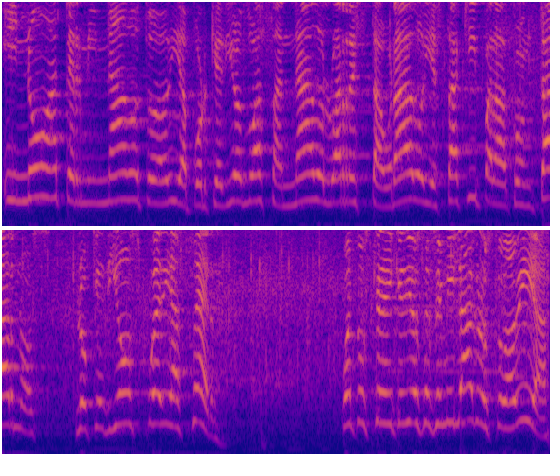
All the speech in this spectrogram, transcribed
y no ha terminado todavía porque Dios lo ha sanado, lo ha restaurado y está aquí para contarnos lo que Dios puede hacer. ¿Cuántos creen que Dios hace milagros todavía?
